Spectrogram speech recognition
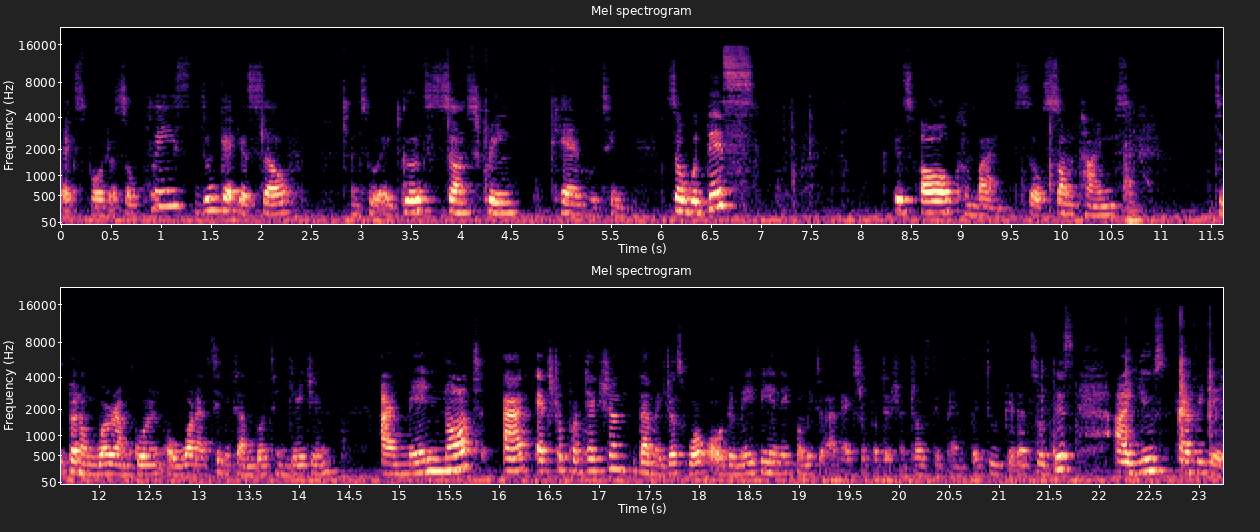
exposure. So please do get yourself into a good sunscreen care routine. So with this, it's all combined. So sometimes depending on where i'm going or what activity i'm going to engage in i may not add extra protection. That may just work or there may be a need for me to add extra protection. Just depends. But do get that. So this i use every day.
